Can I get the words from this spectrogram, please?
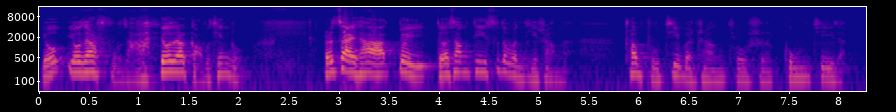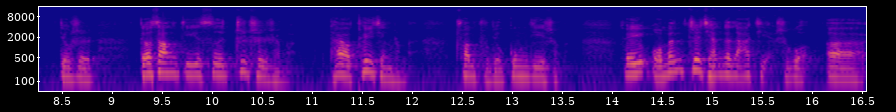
有有点复杂，有点搞不清楚。而在他对德桑蒂斯的问题上呢，川普基本上就是攻击的，就是德桑蒂斯支持什么，他要推行什么，川普就攻击什么。所以我们之前跟大家解释过，呃，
